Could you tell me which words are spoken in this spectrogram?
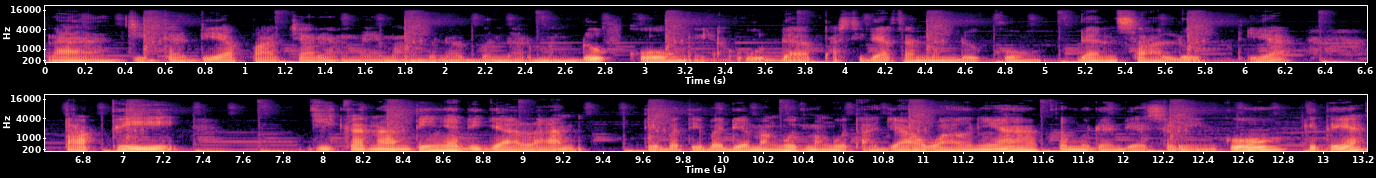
Nah, jika dia pacar yang memang benar-benar mendukung, ya udah pasti dia akan mendukung dan salut ya. Tapi jika nantinya di jalan tiba-tiba dia manggut-manggut aja awalnya, kemudian dia selingkuh gitu ya.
